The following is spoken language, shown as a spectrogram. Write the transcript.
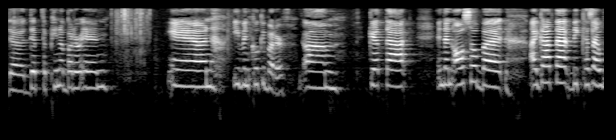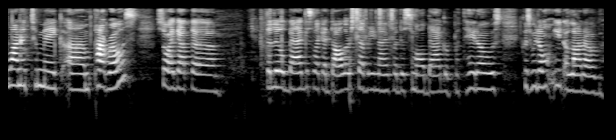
the, dip the peanut butter in. And even cookie butter. Um, get that. And then also, but I got that because I wanted to make um, pot roast. So I got the The little bag is like a dollar seventy-nine for the small bag of potatoes because we don't eat a lot of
